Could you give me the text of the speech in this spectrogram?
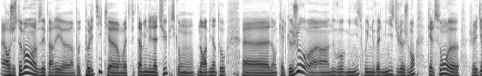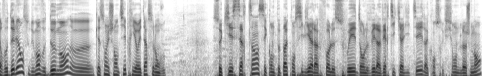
Alors justement, vous avez parlé euh, un peu de politique, euh, on va terminer là-dessus puisqu'on aura bientôt dans quelques jours un nouveau ministre ou une nouvelle ministre du logement. Quelles sont, j'allais dire, vos doléances ou du moins vos demandes Quels sont les chantiers prioritaires selon vous? Ce qui est certain, c'est qu'on ne peut pas concilier à la fois le souhait d'enlever la verticalité, la construction de logements,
